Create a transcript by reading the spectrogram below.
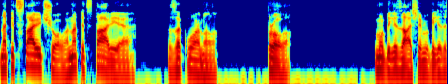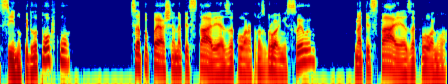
На підставі чого? На підставі закону про мобілізацію мобілізаційну підготовку. Це, по-перше, на підставі закону про Збройні сили, на підставі закону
